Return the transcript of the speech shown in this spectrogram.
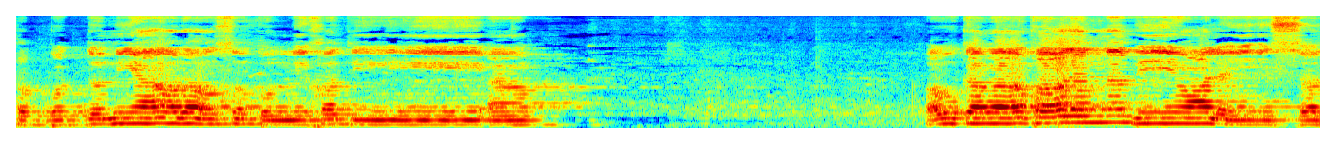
حب الدنيا رأس كل خطيئة. أو كما قال النبي عليه الصلاة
